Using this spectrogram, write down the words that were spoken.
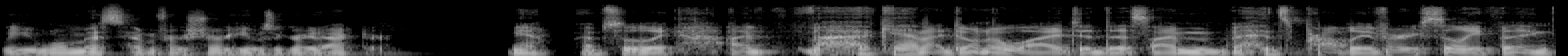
we will miss him for sure. He was a great actor. Yeah, absolutely. I again, I don't know why I did this. I'm. It's probably a very silly thing.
